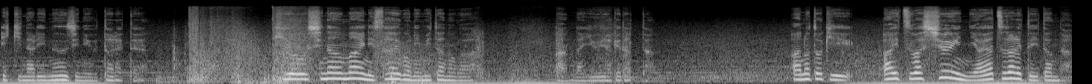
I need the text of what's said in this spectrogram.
いきなりヌージに撃たれて気を失う前に最後に見たのがあんな夕焼けだった。あの時あいつは周囲に操られていたんだ。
